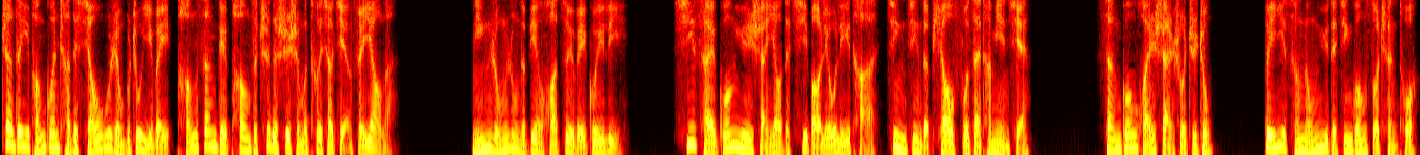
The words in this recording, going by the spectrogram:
站在一旁观察的小五忍不住以为唐三给胖子吃的是什么特效减肥药了。宁荣荣的变化最为瑰丽，七彩光晕闪耀的七宝琉璃塔静静的漂浮在他面前，散光环闪烁之中，被一层浓郁的金光所衬托。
